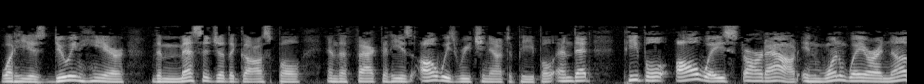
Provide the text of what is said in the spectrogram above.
what He is doing here, the message of the gospel, and the fact that He is always reaching out to people and that people always start out in one way or another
